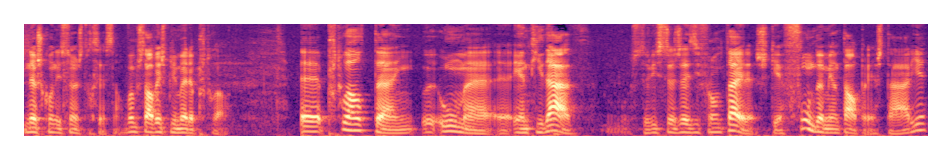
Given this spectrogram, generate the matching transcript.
nas condições de recepção. Vamos talvez primeiro a Portugal. Portugal tem uma entidade Serviços Estrangeiros e Fronteiras, que é fundamental para esta área,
